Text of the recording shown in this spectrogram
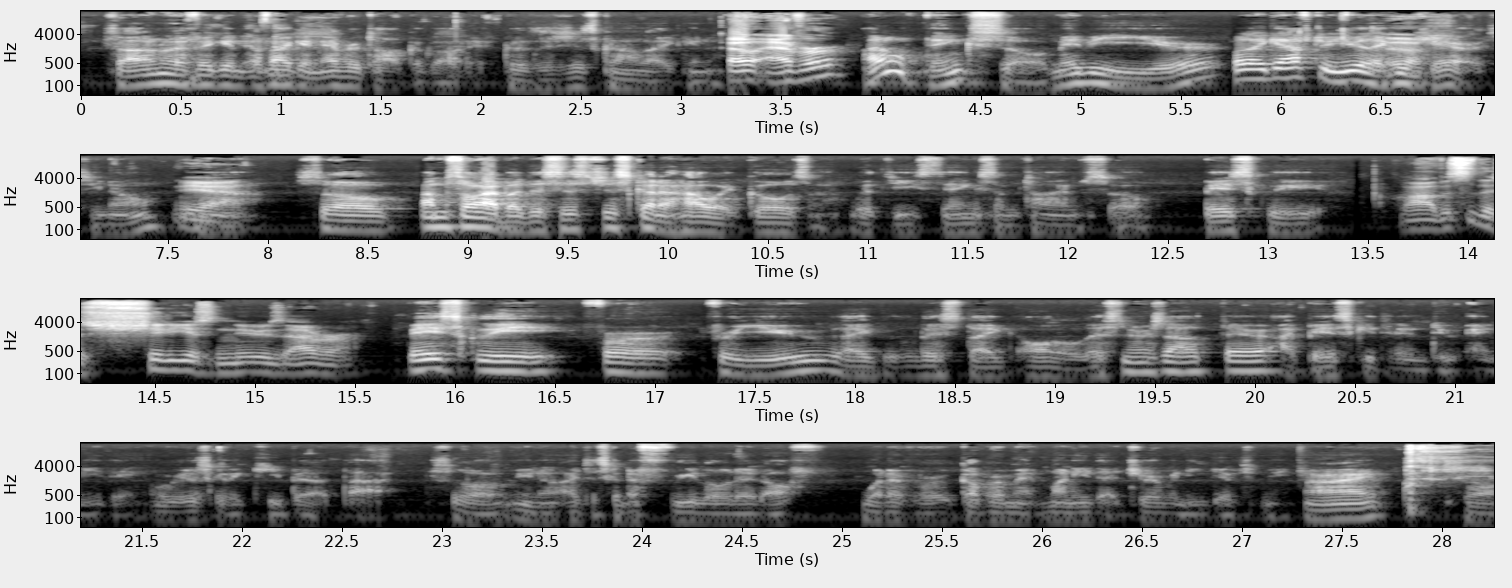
So I don't know if I can if I can ever talk about it because it's just kind of like you know. Oh, ever? I don't think so. Maybe a year, but like after a year, like who cares, you know? Yeah. So I'm sorry, but this is just kind of how it goes with these things sometimes. So basically, Wow, this is the shittiest news ever. basically for for you, like list like all the listeners out there, I basically didn't do anything. We're just gonna keep it at that. So you know, I just gonna freeload it off whatever government money that Germany gives me. All right. So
